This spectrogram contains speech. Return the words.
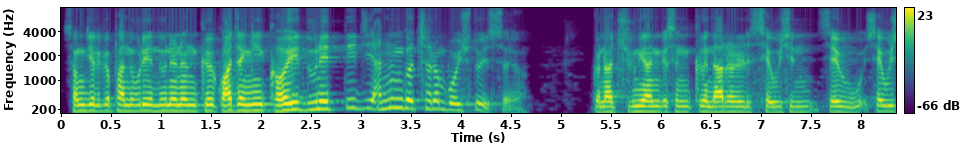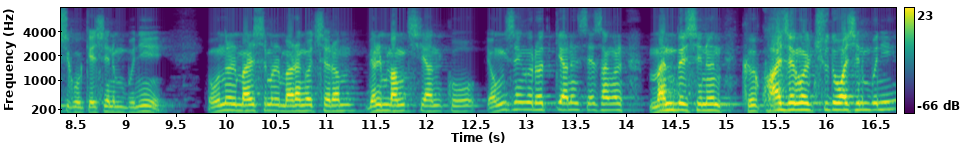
성질 급한 우리의 눈에는 그 과정이 거의 눈에 띄지 않는 것처럼 보일 수도 있어요. 그러나 중요한 것은 그 나라를 세우신 세우, 세우시고 계시는 분이 오늘 말씀을 말한 것처럼 멸망치 않고 영생을 얻게 하는 세상을 만드시는 그 과정을 주도하시는 분이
